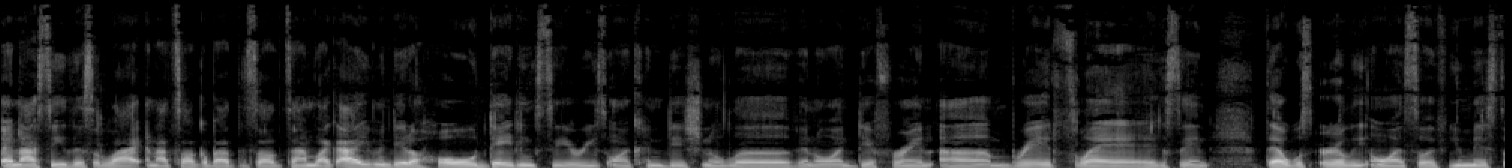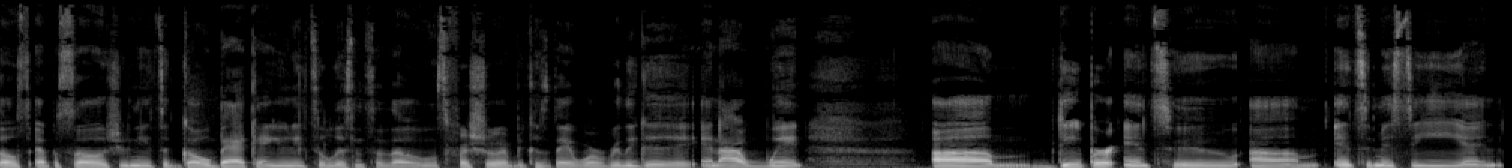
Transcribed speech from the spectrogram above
and I see this a lot and I talk about this all the time. Like I even did a whole dating series on conditional love and on different um, red flags and that was early on. So if you missed those episodes, you need to go back and you need to listen to those for sure because they were really good and I went um, deeper into um, intimacy and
